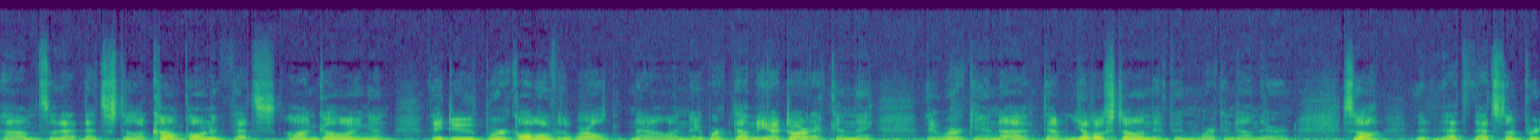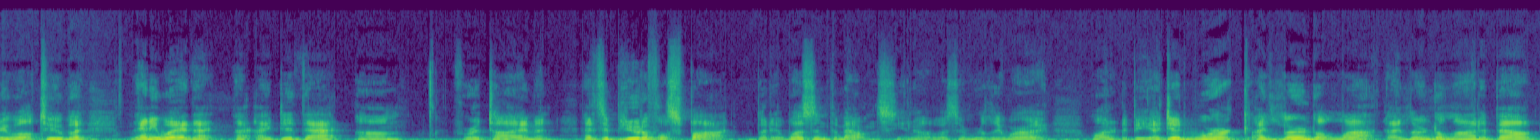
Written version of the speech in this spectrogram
um, so that that's still a component that's ongoing, and they do work all over the world now, and they work down the Antarctic, and they they work in uh, down in Yellowstone. They've been working down there, and so th- that's that's done pretty well too. But anyway, that I I did that. Um, for a time, and, and it's a beautiful spot, but it wasn't the mountains. You know, it wasn't really where I wanted to be. I did work. I learned a lot. I learned a lot about.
